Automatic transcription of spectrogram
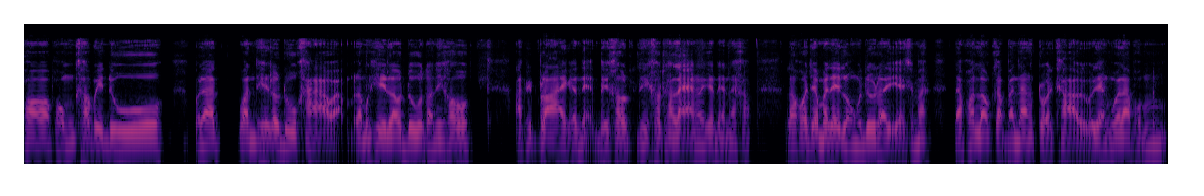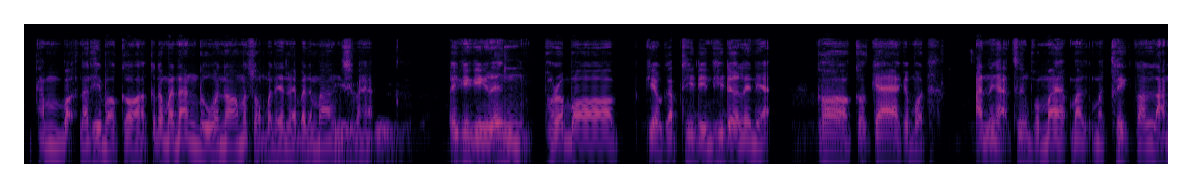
พอผมเข้าไปดู เวลาวันที่เราดูข่าวอะแล้วบางทีเราดูตอนที่เขาอภิปรายกันเนี่ยหรือเขาที่เขาแถลงอะไรกันเนี่ยนะครับ เราก็จะไม่ได้ลงไปดูรายละเอียดใช่ไหมแต่พอเรากลับมานั่งตรวจข่าวอย่างเวลาผมทำหน้าที่บกก็ต้องมานั่งดูว่าน้องมันส่งประเด็นอะไรไปบ้างใช่ไหมฮะอืมเอ้จริง ๆ เรื่องพรบเกี่ยวกับที่ดินที่เดินเลยเนี่ย ก็ก็แก้กันหมด อันนึงอะซึ่งผมมามามาคลิกตอนหลัง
